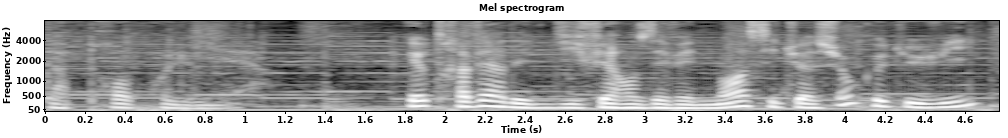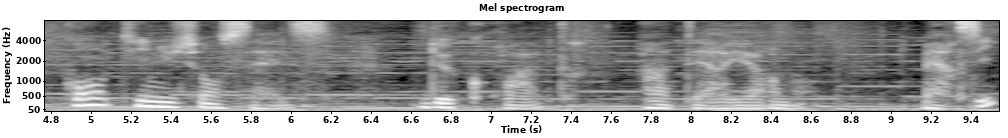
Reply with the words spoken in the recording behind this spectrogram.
ta propre lumière. Et au travers des différents événements, situations que tu vis, continue sans cesse de croître intérieurement. Merci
